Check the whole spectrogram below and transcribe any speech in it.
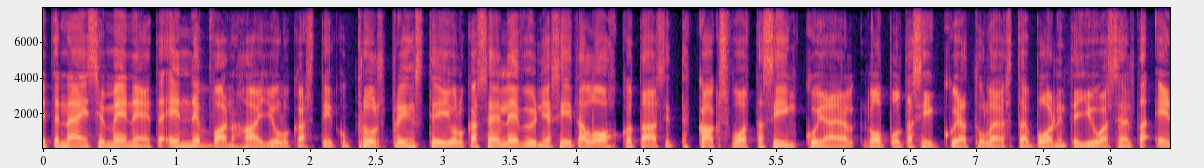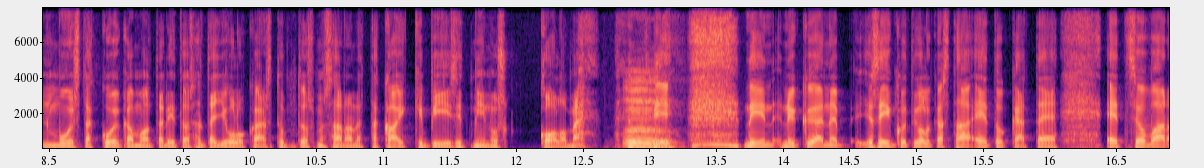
että näin se menee, että ennen vanhaa julkaistiin, kun Bruce Springsteen julkaisee levyn ja siitä lohkotaan sitten kaksi vuotta sinkkuja ja lopulta sinkkuja tulee jostain Born in the. En muista kuinka monta niitä on sieltä julkaistu, mutta jos mä sanon, että kaikki biisit miinus kolme, mm. niin, niin nykyään ne sinkut julkaistaan etukäteen. Että se on vaan,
